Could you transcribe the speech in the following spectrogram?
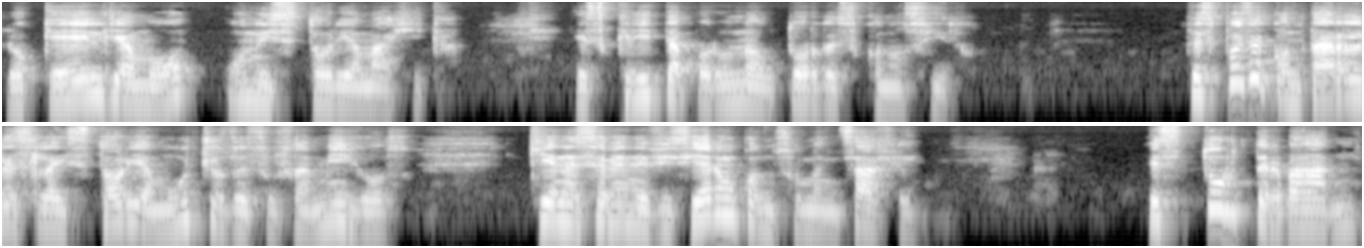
lo que él llamó una historia mágica, escrita por un autor desconocido. Después de contarles la historia a muchos de sus amigos, quienes se beneficiaron con su mensaje, Sturterband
